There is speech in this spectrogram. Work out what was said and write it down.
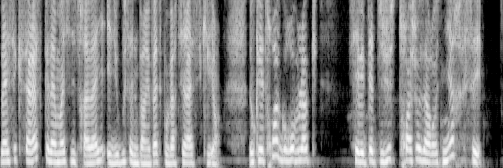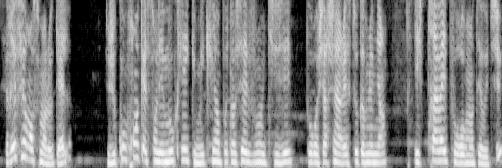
bah, c'est que ça reste que la moitié du travail et du coup ça ne permet pas de convertir à ce client. Donc les trois gros blocs, s'il y avait peut-être juste trois choses à retenir, c'est référencement local. Je comprends quels sont les mots-clés que mes clients potentiels vont utiliser pour rechercher un resto comme le mien et je travaille pour remonter au-dessus,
